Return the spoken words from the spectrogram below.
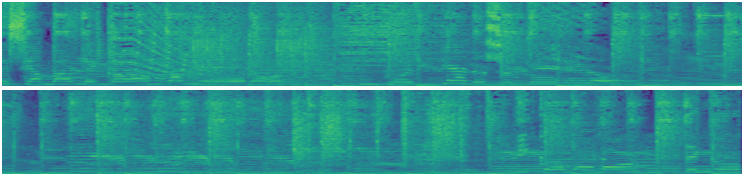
cortés y amable compañero, un codiciado soltero. Y como no tengo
